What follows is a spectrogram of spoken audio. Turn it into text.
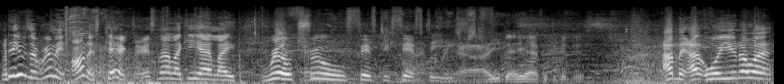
But he was a really honest character. It's not like he had like real true 50-50s. Yeah, he, he had 50 goodness. I mean, I, well, you know what?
